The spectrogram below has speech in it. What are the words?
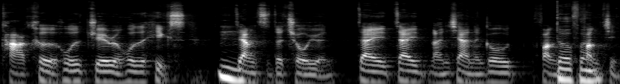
塔克或者 Jaren 或者 Hicks 这样子的球员，嗯、在在篮下能够放放进。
